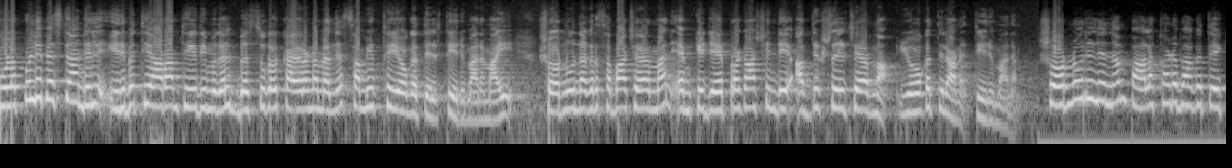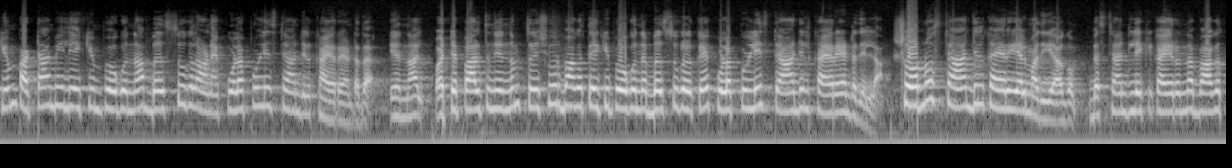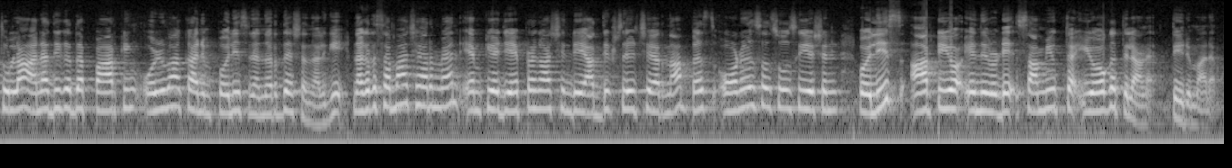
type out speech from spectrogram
Kulappully bus സ്റ്റാൻഡിൽ ഇരുപത്തിയാറാം തീയതി മുതൽ ബസ്സുകൾ കയറണമെന്ന് സംയുക്ത യോഗത്തിൽ തീരുമാനമായി. ഷൊർണൂർ നഗരസഭാ ചെയർമാൻ എം കെ ജയപ്രകാശിന്റെ അധ്യക്ഷതയിൽ ചേർന്ന യോഗത്തിലാണ് തീരുമാനം. ഷൊർണൂരിൽ നിന്നും പാലക്കാട് ഭാഗത്തേക്കും പട്ടാമ്പിയിലേക്കും പോകുന്ന ബസ്സുകളാണ് കുളപ്പുള്ളി സ്റ്റാൻഡിൽ കയറേണ്ടത്. എന്നാൽ ഒറ്റപ്പാലത്ത് നിന്നും തൃശൂർ ഭാഗത്തേക്ക് പോകുന്ന ബസ്സുകൾക്ക് കുളപ്പുള്ളി സ്റ്റാൻഡിൽ കയറേണ്ടതില്ല. ഷൊർണൂർ സ്റ്റാൻഡിൽ കയറിയാൽ മതിയാകും. ബസ് സ്റ്റാൻഡിലേക്ക് കയറുന്ന ഭാഗത്തുള്ള അനധികൃത പാർക്കിംഗ് ഒഴിവാക്കാനും പോലീസിന് നിർദ്ദേശം നൽകി. നഗരസഭാ ചെയർമാൻ എം കെ ജയപ്രകാശിന്റെ അധ്യക്ഷതയിൽ ചേർന്ന ബസ് ഓണേഴ്സ് അസോസിയേഷൻ പോലീസ് ആർ എന്നിവരുടെ സംയുക്ത യോഗത്തിലാണ് തീരുമാനം.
